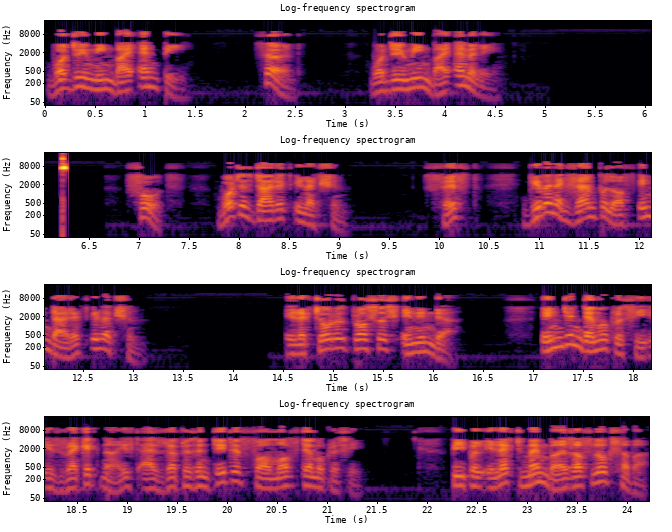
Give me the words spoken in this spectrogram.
what do you mean by MP? Third, what do you mean by MLA? Fourth, what is direct election? Fifth, Give an example of indirect election. Electoral process in India. Indian democracy is recognized as representative form of democracy. People elect members of Lok Sabha.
